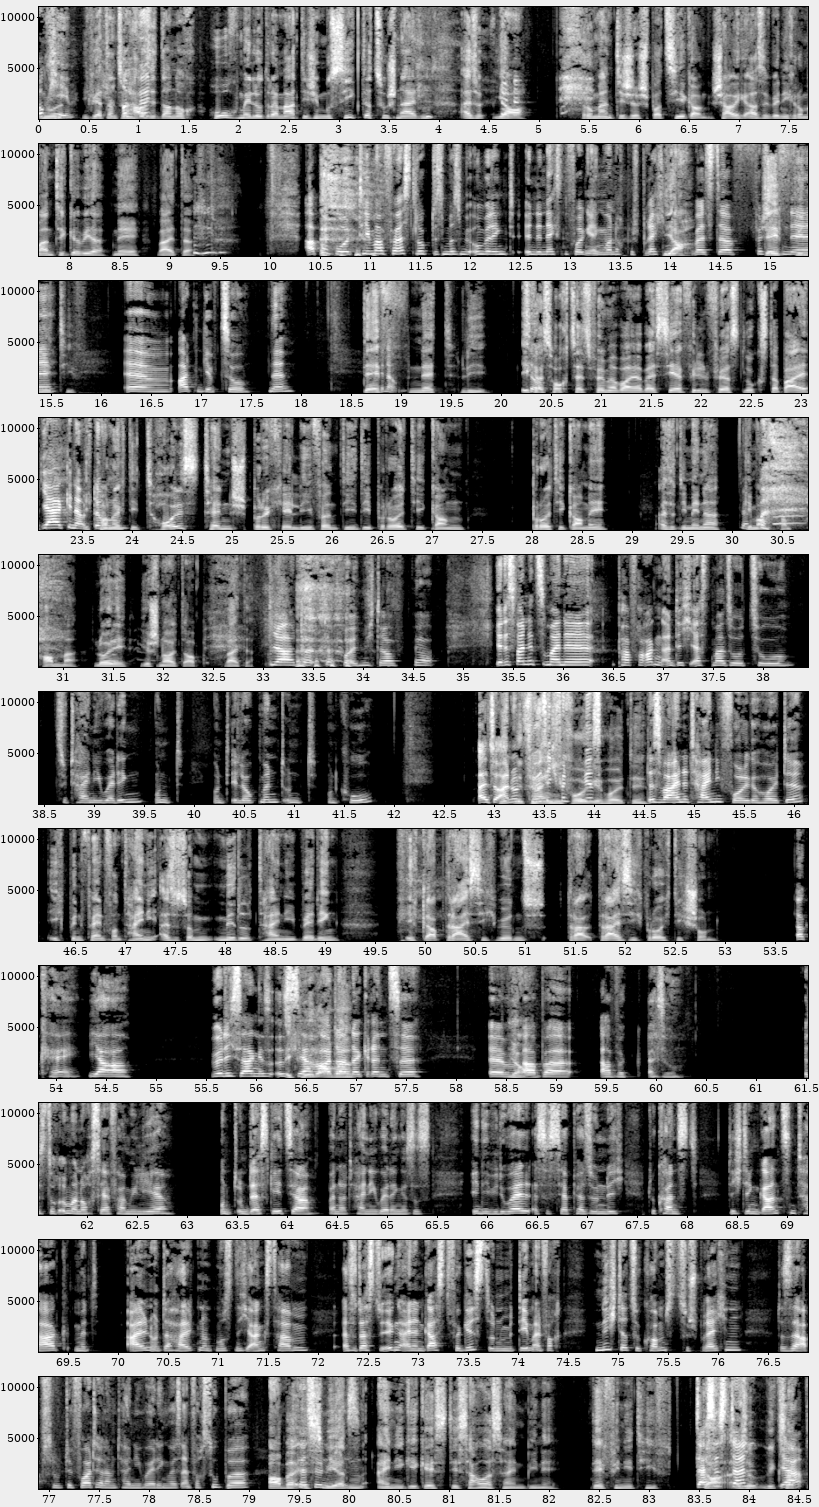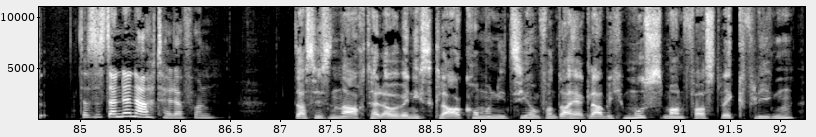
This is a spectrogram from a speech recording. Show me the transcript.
Okay. Nur, ich werde dann zu Hause dann noch hochmelodramatische Musik dazu schneiden. Also ja, Romantischer Spaziergang. Schaue ich aus, wie wenn ich Romantiker wäre? Nee, weiter. Apropos Thema First Look, das müssen wir unbedingt in den nächsten Folgen irgendwann noch besprechen, Ja, weil es da verschiedene ähm, Arten gibt, so, ne? Genau. Definitely. Ich So. als Hochzeitsfilmer war ja bei sehr vielen First Looks dabei. Ja, genau, Ich kann euch die tollsten Sprüche liefern, die die Bräutigam, Bräutigame, also die Männer, gemacht haben. Hammer. Leute, ihr schnallt ab. Weiter. Ja, da, da freue ich mich drauf, ja. Ja, das waren jetzt so meine paar Fragen an dich erstmal so zu, zu Tiny Wedding und, und Elopement und, und Co. Also an und eine für sich finden wir's- heute. Das war eine Tiny-Folge heute. Ich bin Fan von Tiny, also so Middle Tiny Wedding. Ich glaube 30 würden's, 30 bräuchte ich schon. Okay, ja. Würde ich sagen, es ist Ich sehr hart aber- an der Grenze. Ähm, Ja. Aber, aber, also, ist doch immer noch sehr familiär. Und um das geht's ja bei einer Tiny Wedding. Es ist individuell, es ist sehr persönlich. Du kannst dich den ganzen Tag mit allen unterhalten und musst nicht Angst haben. Also, dass du irgendeinen Gast vergisst und mit dem einfach nicht dazu kommst zu sprechen, das ist der absolute Vorteil am Tiny Wedding, weil es einfach super Aber es werden ist. einige Gäste sauer sein, Biene. Definitiv. Das Da- ist dann, also, wie gesagt, ja, das ist dann der Nachteil davon. Das ist ein Nachteil, aber wenn ich es klar kommuniziere und von daher glaube ich, muss man fast wegfliegen,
